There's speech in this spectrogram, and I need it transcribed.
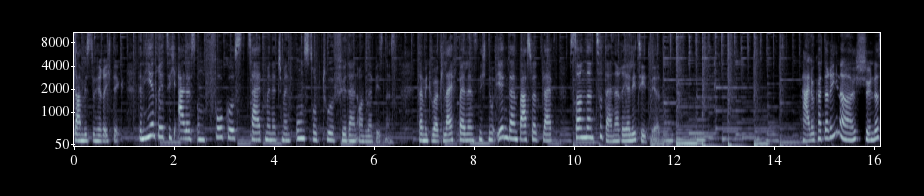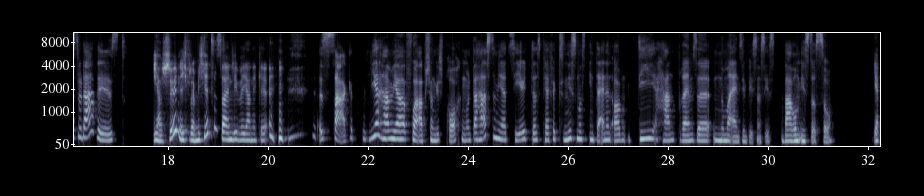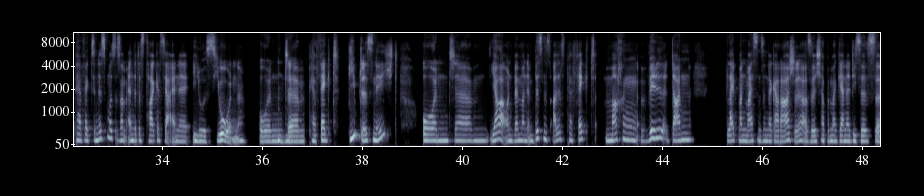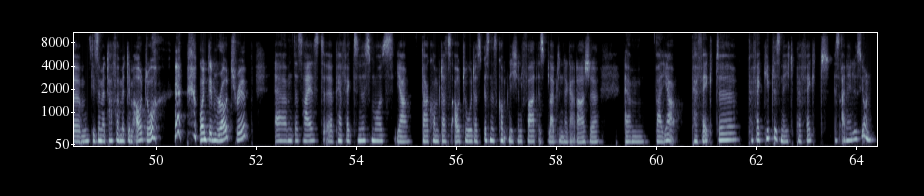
Dann bist du hier richtig. Denn hier dreht sich alles um Fokus, Zeitmanagement und Struktur für dein Online-Business. Damit Work-Life-Balance nicht nur irgendein Passwort bleibt, sondern zu deiner Realität wird. Hallo Katharina, schön, dass du da bist. Ja, schön. Ich freue mich hier zu sein, liebe Janneke. Sag, wir haben ja vorab schon gesprochen und da hast du mir erzählt, dass Perfektionismus in deinen Augen die Handbremse Nummer eins im Business ist. Warum ist das so? Ja, Perfektionismus ist am Ende des Tages ja eine Illusion und mhm. ähm, perfekt gibt es nicht. Und ähm, ja, und wenn man im Business alles perfekt machen will, dann bleibt man meistens in der Garage. Also ich habe immer gerne dieses, ähm, diese Metapher mit dem Auto und dem Roadtrip. Ähm, das heißt, äh, Perfektionismus, ja, da kommt das Auto, das Business kommt nicht in Fahrt, es bleibt in der Garage. Ähm, weil ja, perfekt, äh, perfekt gibt es nicht. Perfekt ist eine Illusion.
